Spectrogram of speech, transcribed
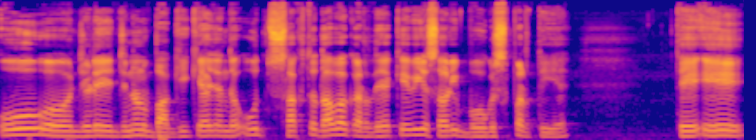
ਉਹ ਜਿਹੜੇ ਜਿਨ੍ਹਾਂ ਨੂੰ ਬਾਗੀ ਕਿਹਾ ਜਾਂਦਾ, ਉਹ ਸਖਤ ਦਾਅਵਾ ਕਰਦੇ ਆ ਕਿ ਵੀ ਇਹ ਸਾਰੀ ਬੋਗਸ ਭਰਤੀ ਹੈ ਤੇ ਇਹ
